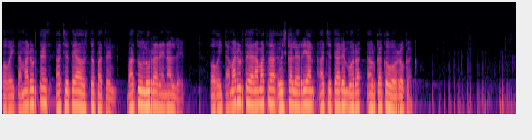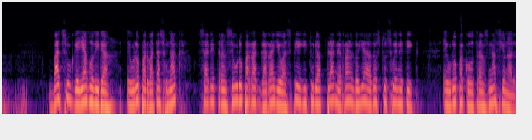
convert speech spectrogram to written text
Hogeita mar urtez HTA oztopatzen, batu lurraren alde. Hogeita mar urte daramatza Euskal Herrian HTaren borra, aurkako borrokak. Batzuk gehiago dira, Europar batasunak, sare transeuroparrak garraio azpiegitura plan erraldoia adostu zuenetik, Europako transnazional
